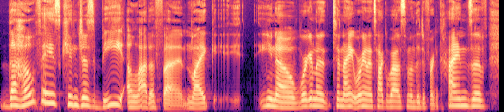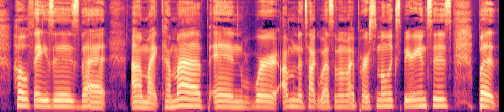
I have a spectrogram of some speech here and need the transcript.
the hoe phase can just be a lot of fun. Like, you know, we're gonna tonight we're gonna talk about some of the different kinds of hoe phases that um, might come up, and we're I'm gonna talk about some of my personal experiences. But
